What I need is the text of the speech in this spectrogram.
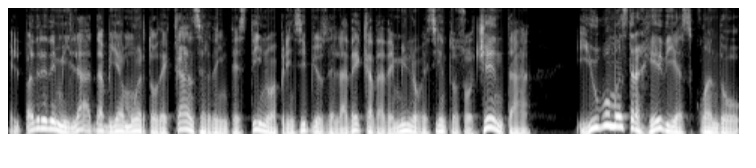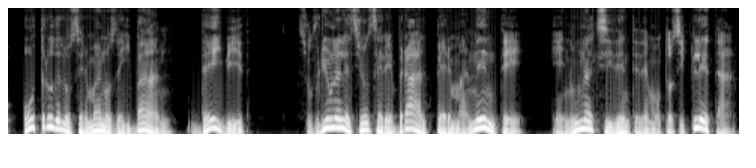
El padre de Milad había muerto de cáncer de intestino a principios de la década de 1980, y hubo más tragedias cuando otro de los hermanos de Iván, David, sufrió una lesión cerebral permanente en un accidente de motocicleta.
